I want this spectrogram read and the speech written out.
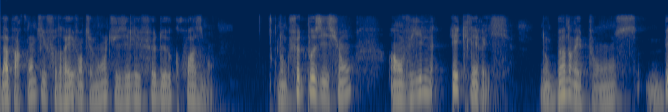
Là par contre, il faudrait éventuellement utiliser les feux de croisement. Donc feu de position en ville éclairée. Donc bonne réponse B.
